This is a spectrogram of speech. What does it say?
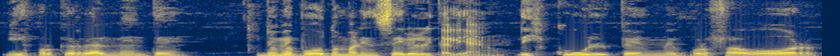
Y es porque realmente no me puedo tomar en serio el italiano. Discúlpenme, por favor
